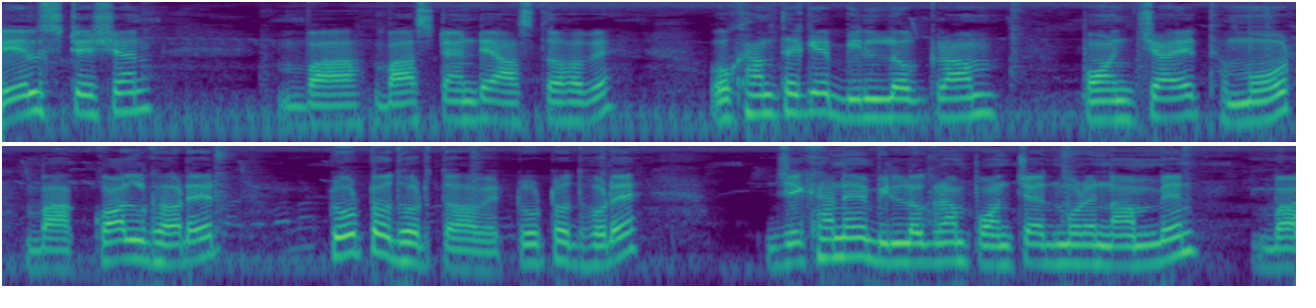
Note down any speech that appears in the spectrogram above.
রেল স্টেশন বা বাস স্ট্যান্ডে আসতে হবে। ওখান থেকে বিল্লগ্রাম পঞ্চায়েত মোড় বা কলঘরের টোটো ধরতে হবে। টোটো ধরে যেখানে বিল্লগ্রাম পঞ্চায়েত মোড়ে নামবেন বা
